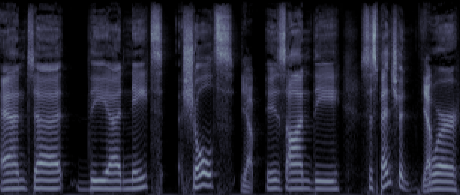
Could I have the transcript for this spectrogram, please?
and uh, the uh, Nate Schultz Yep. is on the suspension Yep. for,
